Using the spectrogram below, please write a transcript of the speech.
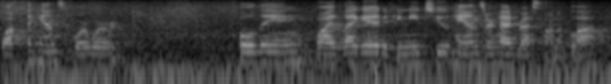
Walk the hands forward. Folding wide legged. If you need to, hands or head rest on a block.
